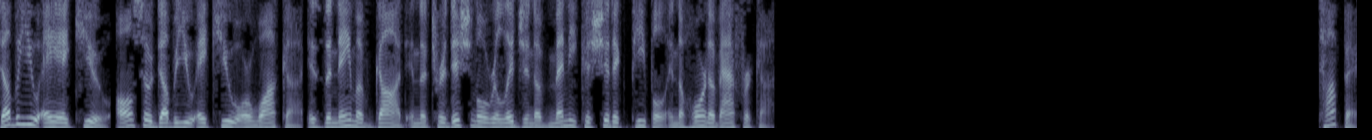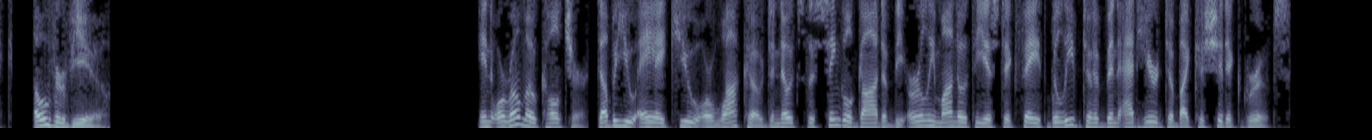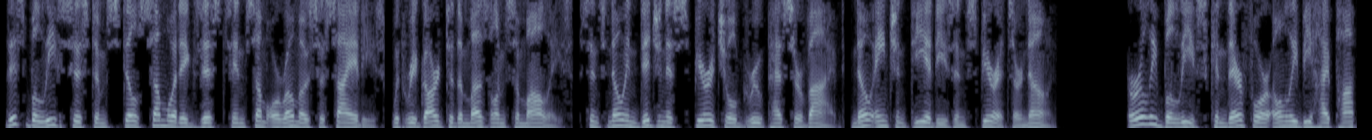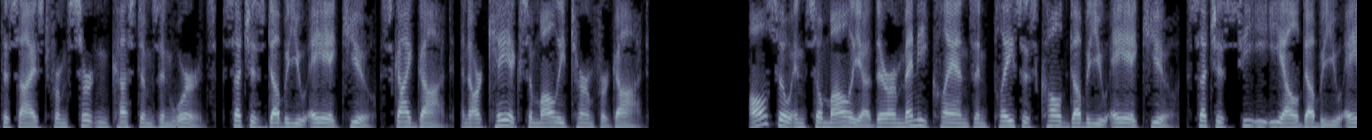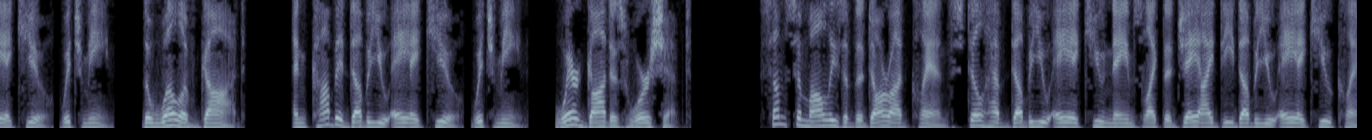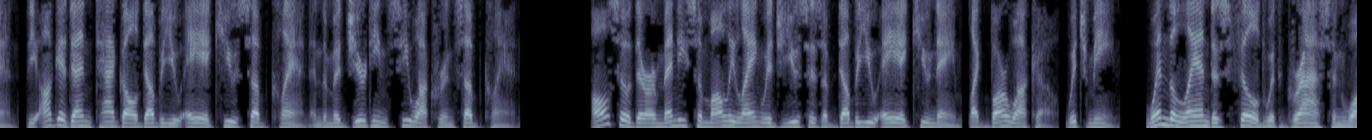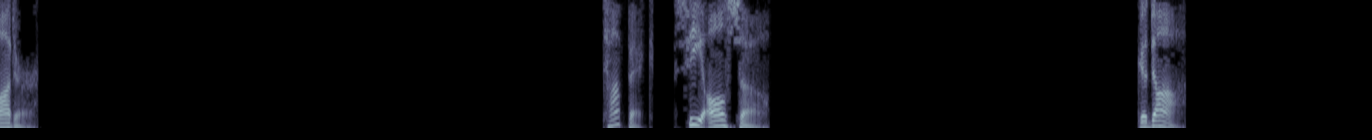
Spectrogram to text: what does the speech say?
Waaq also Waq or Waka is the name of God in the traditional religion of many Cushitic people in the Horn of Africa. Overview In Oromo culture, Waaq or Wako denotes the single god of the early monotheistic faith believed to have been adhered to by Cushitic groups. This belief system still somewhat exists in some Oromo societies. With regard to the Muslim Somalis, since no indigenous spiritual group has survived, no ancient deities and spirits are known. Early beliefs can therefore only be hypothesized from certain customs and words, such as Waaq sky god, an archaic Somali term for god. Also in Somalia there are many clans and places called Waaq, such as Ceelwaaq, which mean, the well of God and Kaaba Waaq, which mean, where God is worshipped. Some Somalis of the Darod clans still have Waaq names like the Jidwaaq clan, the Ogaden Tagal Waaq sub-clan and the Majirteen Siwakrun sub-clan. Also there are many Somali language uses of Waaq name, like Barwako, which mean, when the land is filled with grass and water. See also. Gadaa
